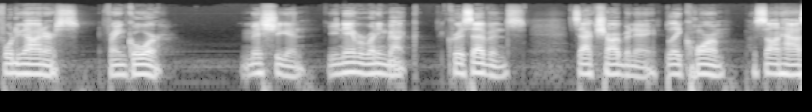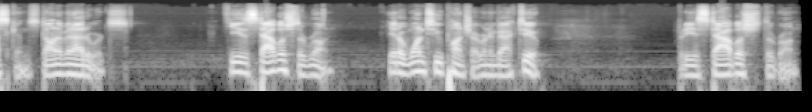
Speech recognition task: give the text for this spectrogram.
49ers, Frank Gore. Michigan, you name a running back. Chris Evans, Zach Charbonnet, Blake Corum, Hassan Haskins, Donovan Edwards. He's established the run. He had a one two punch at running back, too. But he established the run.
